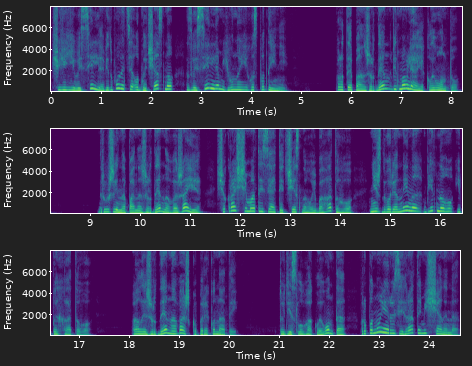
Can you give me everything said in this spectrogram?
що її весілля відбудеться одночасно з весіллям юної господині. Проте пан Журден відмовляє Клеонту. Дружина пана Журдена вважає, що краще мати зятя чесного і багатого, ніж дворянина бідного і пихатого. Але Журдена важко переконати. Тоді слуга Клеонта пропонує розіграти міщанина.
